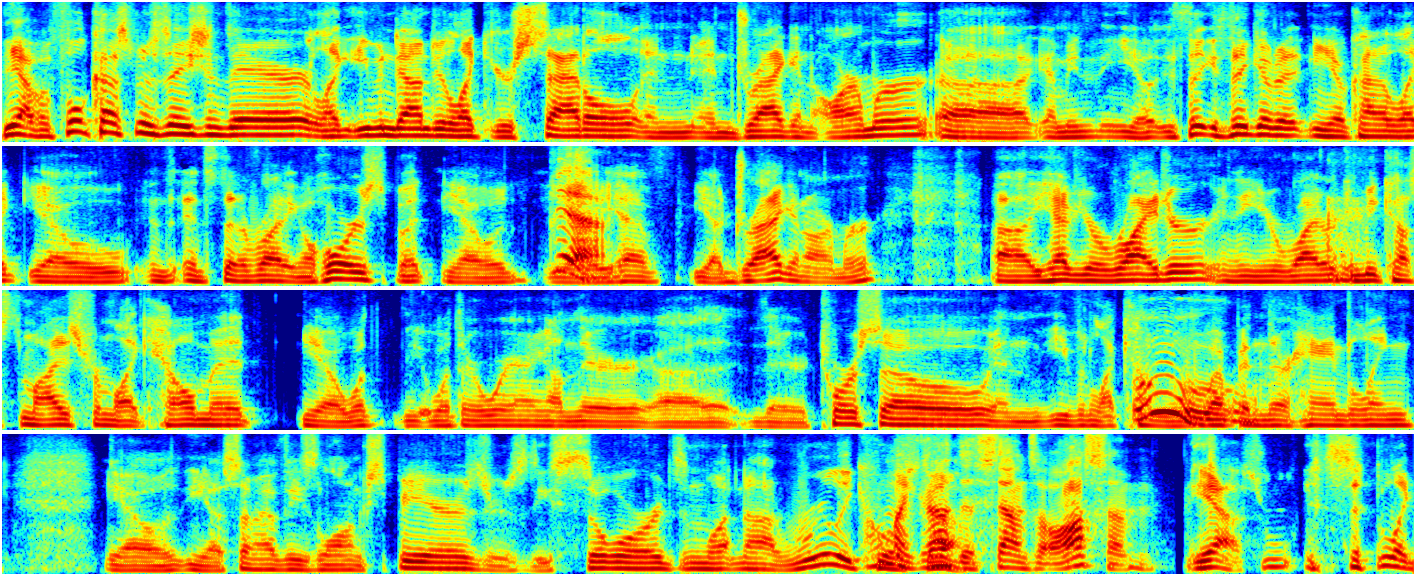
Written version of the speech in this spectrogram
yeah, but full customization there, like even down to like your saddle and and dragon armor. Uh, I mean, you know, think think of it, you know, kind of like you know, in, instead of riding a horse, but you know, you know, Yeah. you have you know dragon armor. Uh, you have your rider, and then your rider can be customized from like helmet, you know what what they're wearing on their uh their torso and even like kind of weapon they're handling you know you know some have these long spears there's these swords and whatnot really cool. oh my stuff god, this sounds awesome. yeah it's, it's like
